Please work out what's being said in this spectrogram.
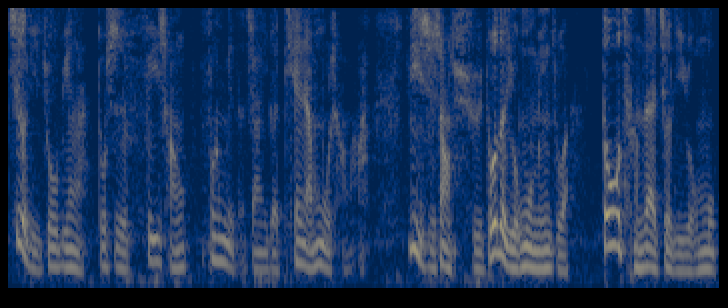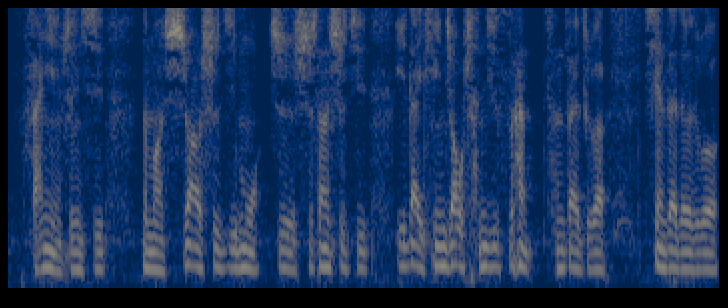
这里周边啊都是非常丰美的这样一个天然牧场了啊。历史上许多的游牧民族啊都曾在这里游牧繁衍生息。那么十二世纪末至十三世纪，一代天骄成吉思汗曾在这个现在的这个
